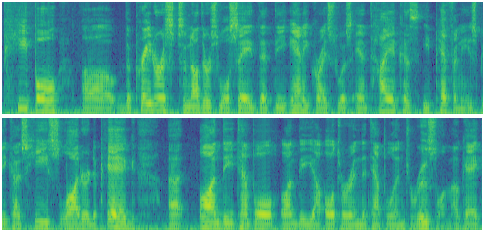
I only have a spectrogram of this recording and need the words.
people, uh, the preterists and others will say that the Antichrist was Antiochus Epiphanes because he slaughtered a pig uh, on the temple, on the uh, altar in the temple in Jerusalem. Okay,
